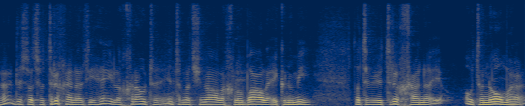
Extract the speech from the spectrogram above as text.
Hè? Dus dat we teruggaan naar die hele grote internationale, globale economie. Dat we weer teruggaan naar autonome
